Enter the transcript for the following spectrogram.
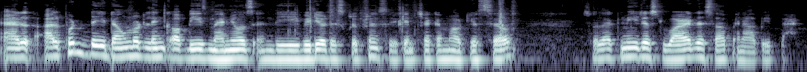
And I'll put the download link of these manuals in the video description so you can check them out yourself. So let me just wire this up and I'll be back.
